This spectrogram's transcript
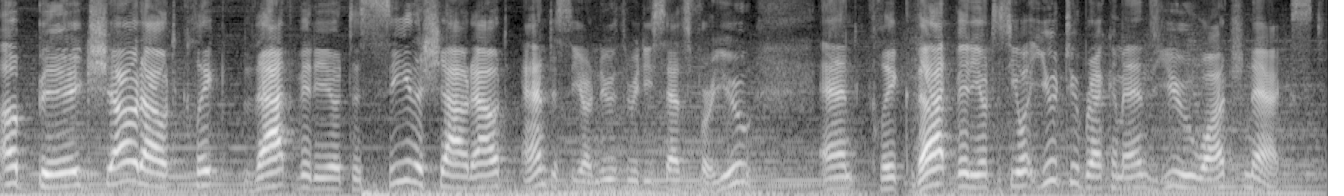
a big shout out. Click that video to see the shout out and to see our new 3D sets for you. And click that video to see what YouTube recommends you watch next.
